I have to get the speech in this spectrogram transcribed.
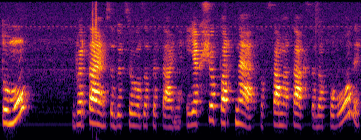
Тому вертаємося до цього запитання. І якщо партнер от саме так себе поводить,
